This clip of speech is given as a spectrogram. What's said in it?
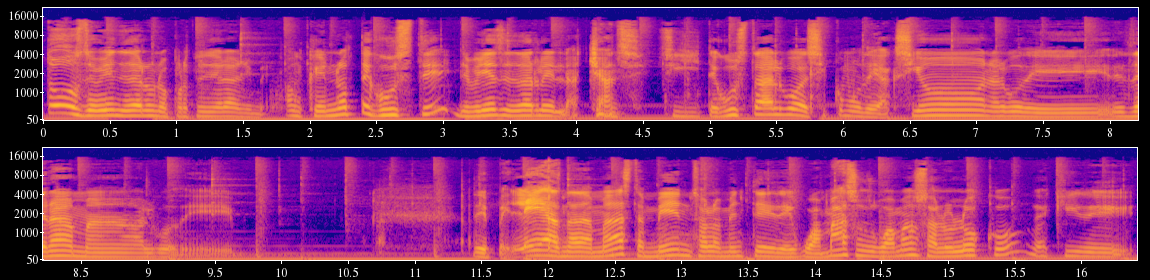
todos deberían de darle una oportunidad al anime. Aunque no te guste, deberías de darle la chance. Si te gusta algo así como de acción, algo de, de drama, algo de de peleas nada más, también solamente de guamazos, guamazos a lo loco, de aquí de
